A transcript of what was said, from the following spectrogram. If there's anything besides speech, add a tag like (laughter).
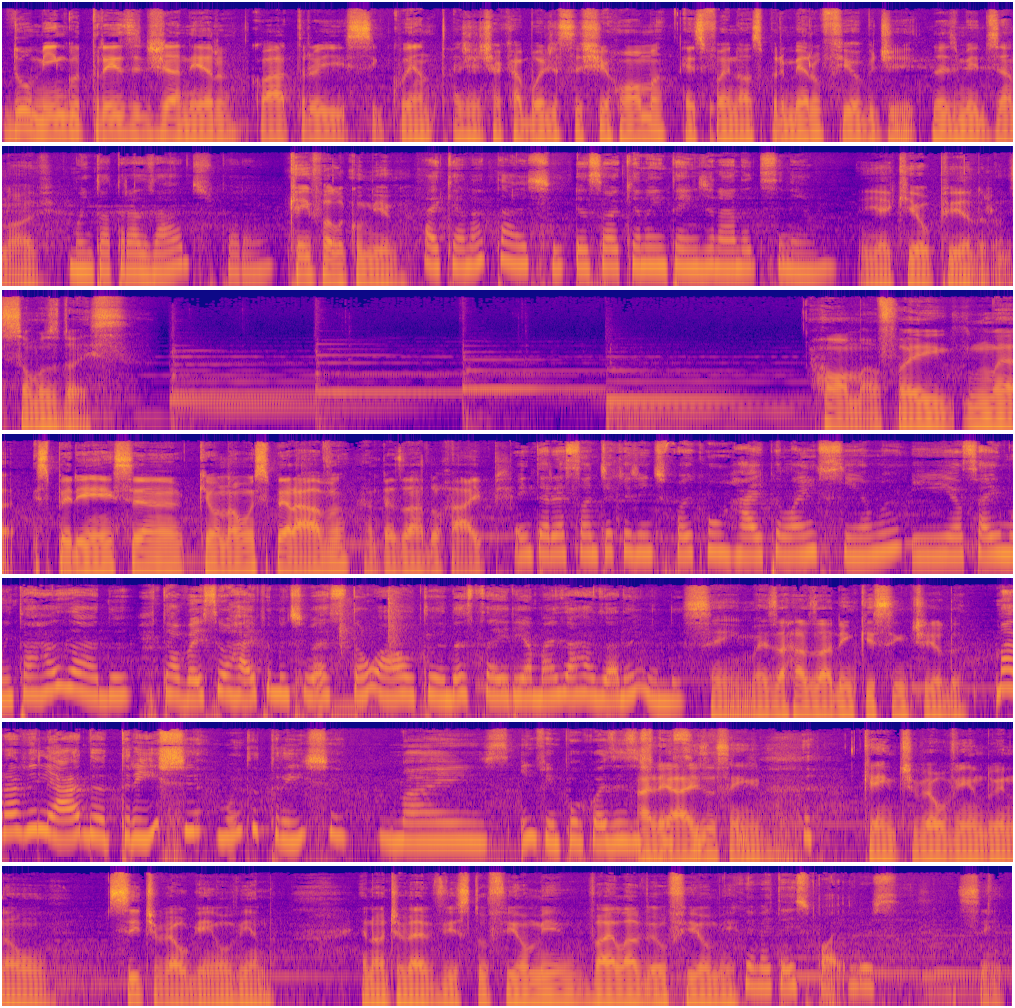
Domingo 13 de janeiro, 4h50. A gente acabou de assistir Roma. Esse foi nosso primeiro filme de 2019. Muito atrasados, porém. Quem fala comigo? Aqui é a Natasha. Eu sou a que não entende nada de cinema. E aqui é o Pedro. Somos dois. Roma foi uma experiência que eu não esperava, apesar do hype. O interessante é que a gente foi com o hype lá em cima e eu saí muito arrasada. (laughs) Talvez se o hype não tivesse tão alto, eu ainda sairia mais arrasada ainda. Sim, mas arrasada em que sentido? Maravilhada, triste, muito triste, mas enfim, por coisas Aliás, assim, (laughs) quem estiver ouvindo e não. Se tiver alguém ouvindo e não tiver visto o filme, vai lá ver o filme. Porque vai ter spoilers. Sim.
